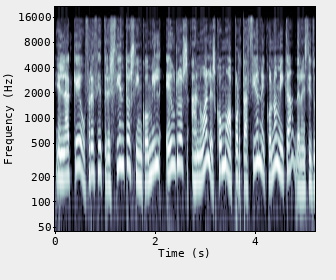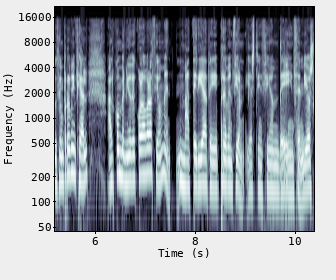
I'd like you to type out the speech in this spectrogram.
en la que ofrece 305.000 euros anuales como aportación económica de la institución provincial al convenio de colaboración en materia de prevención y extinción de incendios.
